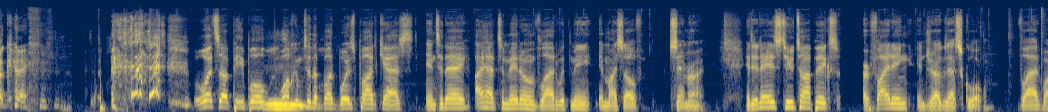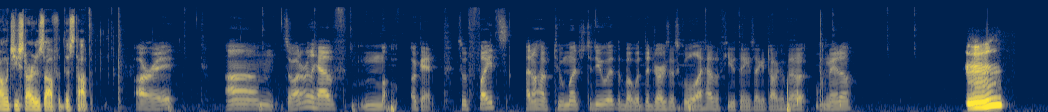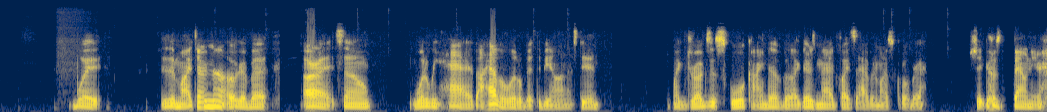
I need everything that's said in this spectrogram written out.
okay. What's up, people? Welcome to the Bud Boys podcast. And today I have Tomato and Vlad with me, and myself, Samurai. And today's two topics are fighting and drugs at school. Vlad, why don't you start us off with this topic? All right. Um. So I don't really have. M- okay. So with fights, I don't have too much to do with, but with the drugs at school, I have a few things I could talk about. Tomato. Hmm. Wait. Is it my turn now? Okay, but All right. So, what do we have? I have a little bit to be honest, dude. Like drugs at school, kind of, but like there's mad fights that happen in my school, bro. Shit goes down here.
